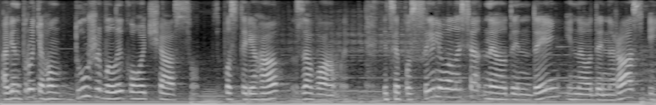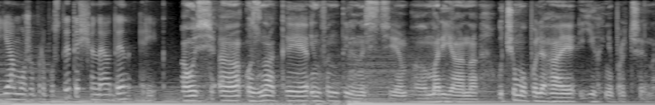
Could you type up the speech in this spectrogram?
а він протягом дуже великого часу спостерігав за вами. І це посилювалося не один день і не один раз, і я можу припустити, що не один рік. А ось е, ознаки інфантильності е, Мар'яна. У чому полягає їхня причина?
